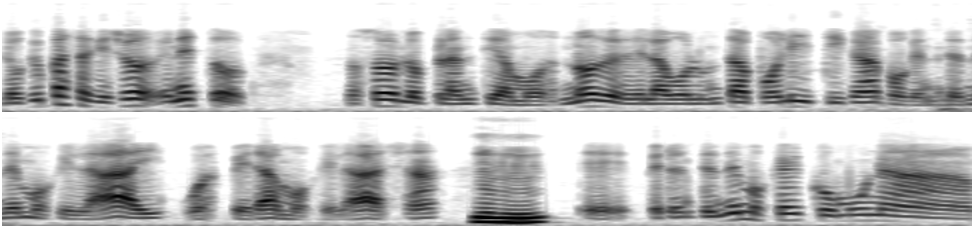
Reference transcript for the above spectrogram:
Lo que pasa que yo en esto nosotros lo planteamos no desde la voluntad política, porque entendemos que la hay, o esperamos que la haya, eh, pero entendemos que hay como una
